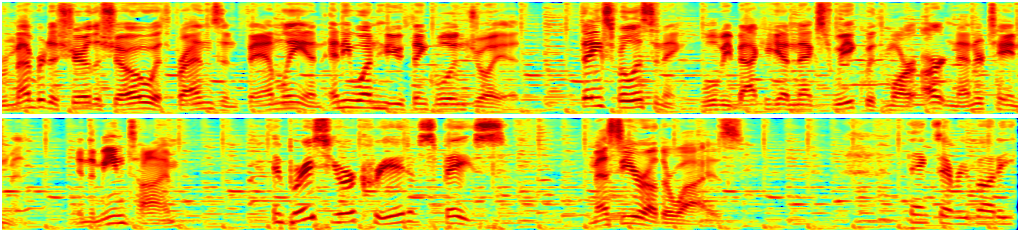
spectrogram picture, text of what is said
Remember to share the show with friends and family and anyone who you think will enjoy it. Thanks for listening. We'll be back again next week with more art and entertainment. In the meantime, Embrace your creative space. messy or otherwise. Thanks, everybody.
